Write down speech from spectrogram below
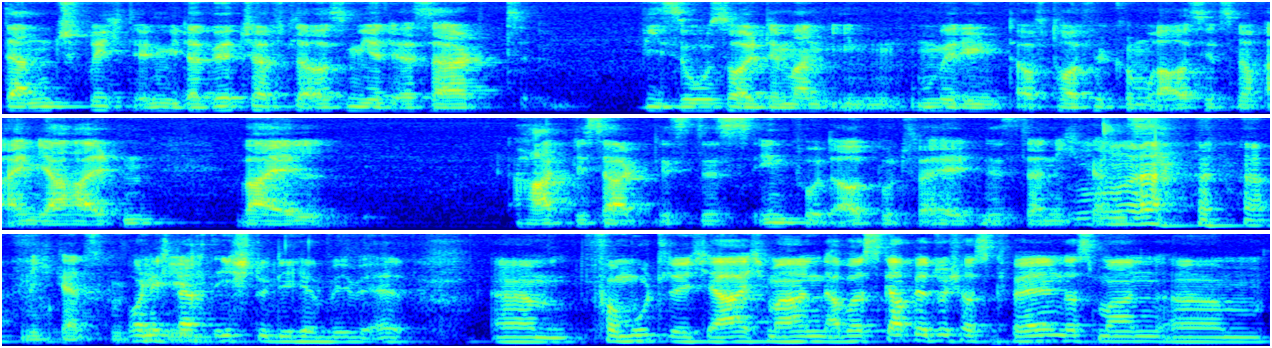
dann spricht irgendwie der Wirtschaftler aus mir, der sagt, wieso sollte man ihn unbedingt auf Teufel komm raus jetzt noch ein Jahr halten, weil hart gesagt ist das Input-Output-Verhältnis da nicht ganz, nicht ganz gut. Und ich gegeben. dachte, ich studiere hier BWL. Ähm, vermutlich, ja. Ich meine, aber es gab ja durchaus Quellen, dass man, ähm,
